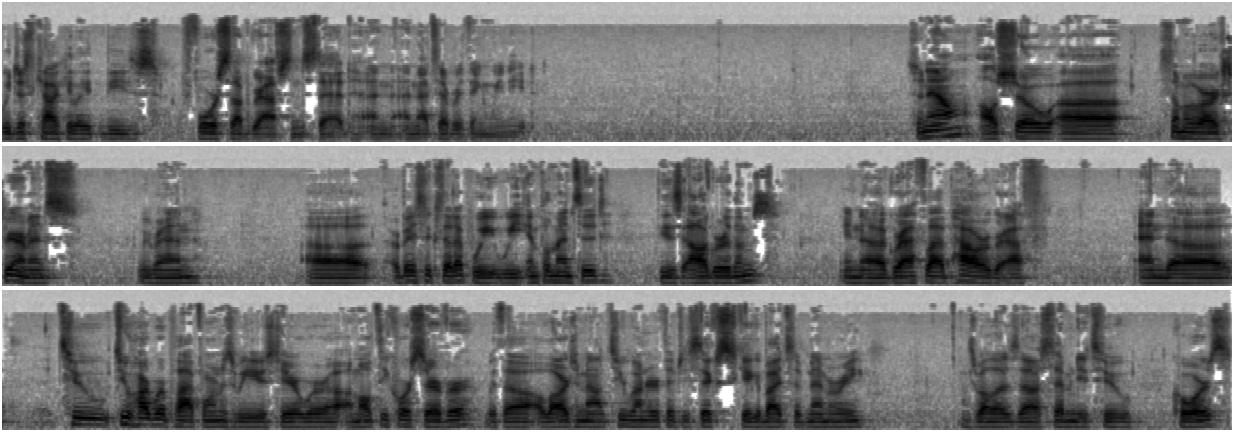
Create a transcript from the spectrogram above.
We just calculate these four subgraphs instead, and, and that's everything we need. So now I'll show uh, some of our experiments we ran. Uh, our basic setup, we, we implemented these algorithms in uh, GraphLab PowerGraph. And uh, two, two hardware platforms we used here were a, multi-core server with a, a, large amount, 256 gigabytes of memory, as well as uh, 72 cores,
